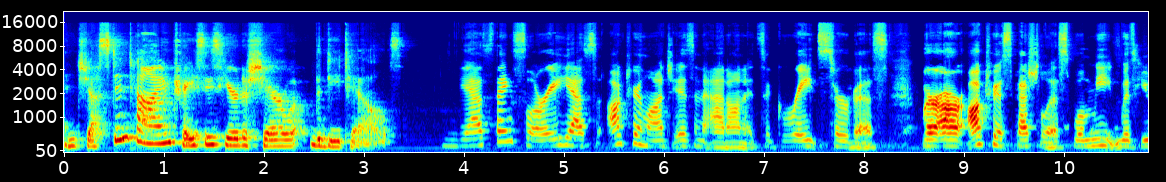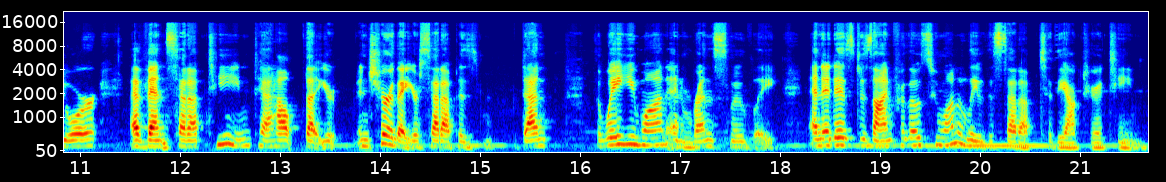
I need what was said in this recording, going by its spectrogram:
And just in time, Tracy's here to share the details. Yes, thanks, Lori. Yes, Auctria Launch is an add-on. It's a great service where our Auctria specialists will meet with your event setup team to help that you ensure that your setup is done the way you want and runs smoothly. And it is designed for those who want to leave the setup to the Auctria team.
